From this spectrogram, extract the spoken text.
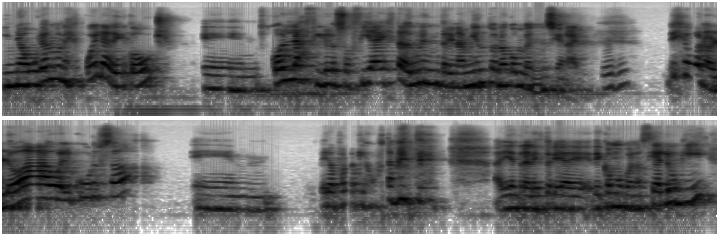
inaugurando una escuela de coach eh, con la filosofía esta de un entrenamiento no convencional. dije, bueno, lo hago el curso, em, pero porque justamente, ahí entra la historia de, cómo conocí a Lucky,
